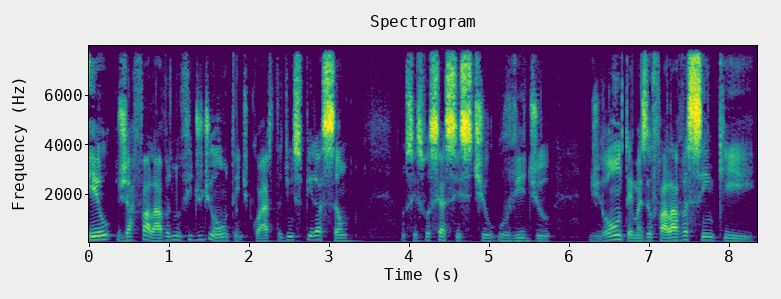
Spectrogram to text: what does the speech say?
eu já falava no vídeo de ontem, de quarta de inspiração. Não sei se você assistiu o vídeo de ontem, mas eu falava assim que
